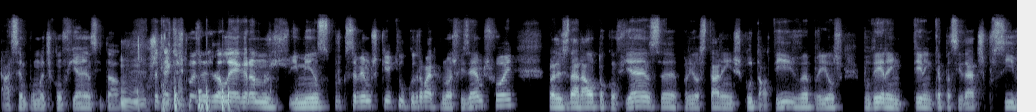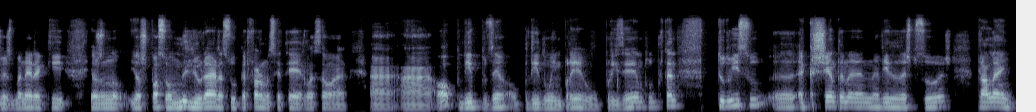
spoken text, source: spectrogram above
há sempre uma desconfiança e tal. Hum, portanto, estas coisas alegram-nos imenso porque sabemos que aquilo que o trabalho que nós fizemos foi para lhes dar autoconfiança, para eles estarem em escuta altiva, para eles poderem terem capacidades de maneira que eles, não, eles possam melhorar a sua performance até em relação a, a, a, ao pedido, por exemplo, ao pedido de um emprego, por exemplo. Portanto, tudo isso uh, acrescenta na, na, vida das pessoas, para além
